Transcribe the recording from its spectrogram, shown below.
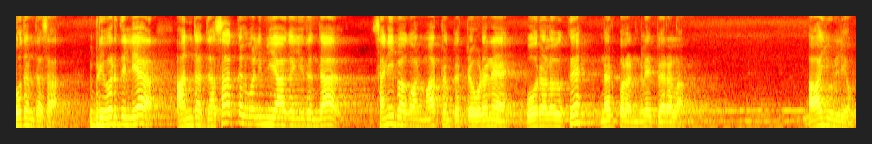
புதன் தசா. இப்படி வருது இல்லையா? அந்த தசாக்கள் வலிமையாக இருந்தால் சனி பகவான் மாற்றம் பெற்ற உடனே ஓரளவுக்கு நற்பலன்களை பெறலாம். ஆயுள்யம்.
